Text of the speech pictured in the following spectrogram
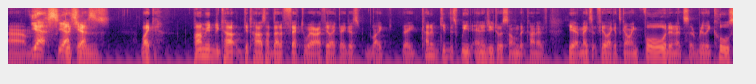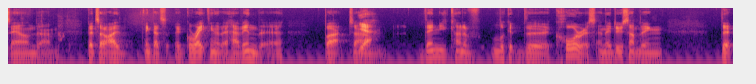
Um, Yes, yes, which yes. is like palm muted guitars have that effect where I feel like they just like they kind of give this weird energy to a song that kind of yeah makes it feel like it's going forward and it's a really cool sound. Um, but so I think that's a great thing that they have in there. But um, Yeah. Then you kind of look at the chorus and they do something that,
